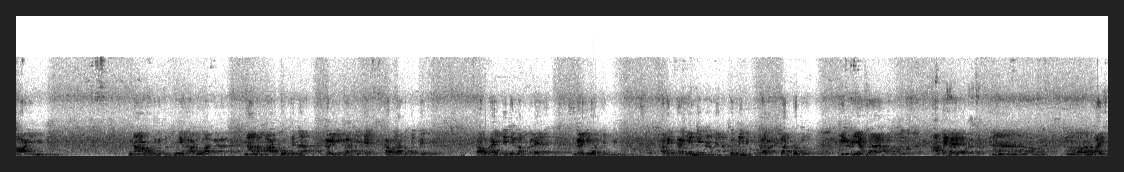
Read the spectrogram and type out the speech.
ಹಾಡಿವಿ ನಾವು ಇಬ್ಬರು ಕೂಡಿ ಹಾಡುವಾಗ ನಾನು ಹಾಡ್ಕೊಂತಿನ ಗಡಿಗೆ ಬಾರಿಸಿದ್ದೆ ಕಬಲಾದ ಬಂದೆ ಕಬಲ ಇದ್ದಿದ್ದಿಲ್ಲ ನಮ್ಮ ಕಡೆ, ಗಡಿಗೆ ಬಾರಿಸಿದ್ವಿ ಅದಕ್ಕೆ ಹೆಣ್ಣಿನ ನೆನಪನ್ನು ನೀವು ತಂದುಕೊಟ್ರು. ಈ ಕ್ರಿಯಾಸ ಆಮೇಲೆ ವಾಯ್ಸ್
